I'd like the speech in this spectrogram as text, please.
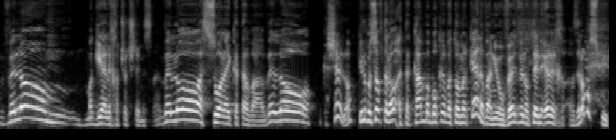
ולא מגיע לחדשות 12 ולא עשו עליי כתבה ולא קשה לא כאילו בסוף אתה לא אתה קם בבוקר ואתה אומר כן אבל אני עובד ונותן ערך אבל זה לא מספיק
